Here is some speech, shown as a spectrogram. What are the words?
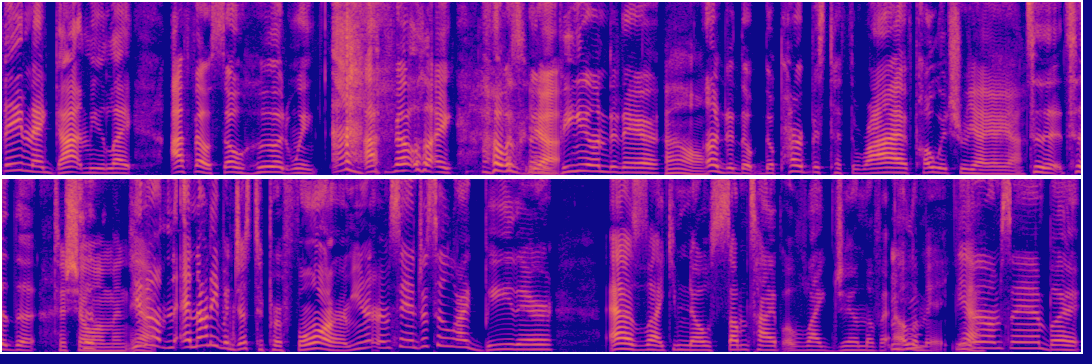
thing that got me. Like I felt so hoodwinked. I felt like I was gonna Yeah. be under there Oh, under the the purpose to thrive poetry. yeah, yeah, yeah. To to the To show to- them and you yeah. know, and not even just to perform. You know what I'm saying? Just to like be there as like you know some type of like gem of an Mhm. element. You Yeah. know what I'm saying? But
